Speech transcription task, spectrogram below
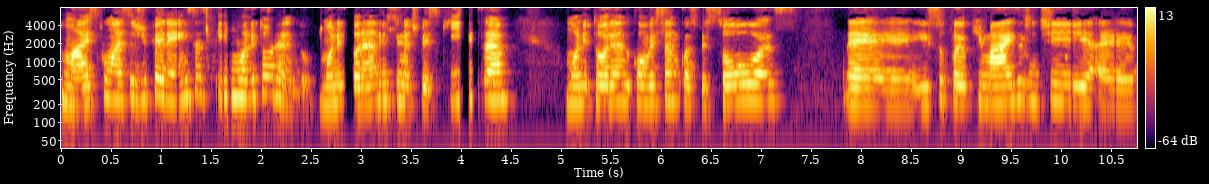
mas com essas diferenças e monitorando. Monitorando em cima de pesquisa, monitorando, conversando com as pessoas. É, isso foi o que mais a gente é,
